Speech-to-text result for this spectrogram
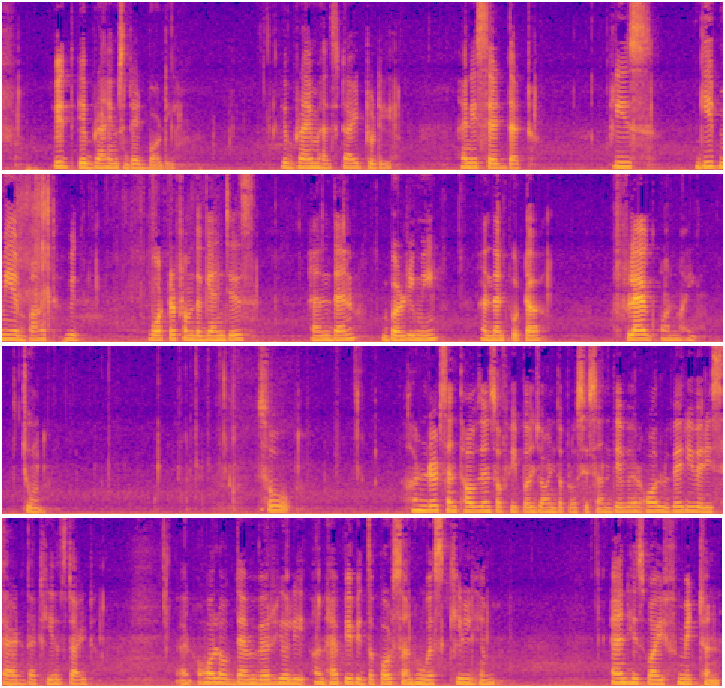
with Ibrahim's dead body. Ibrahim has died today, and he said that please give me a bath with water from the Ganges and then bury me and then put a flag on my tomb. So hundreds and thousands of people joined the procession. They were all very, very sad that he has died. And all of them were really unhappy with the person who has killed him and his wife Mitten.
